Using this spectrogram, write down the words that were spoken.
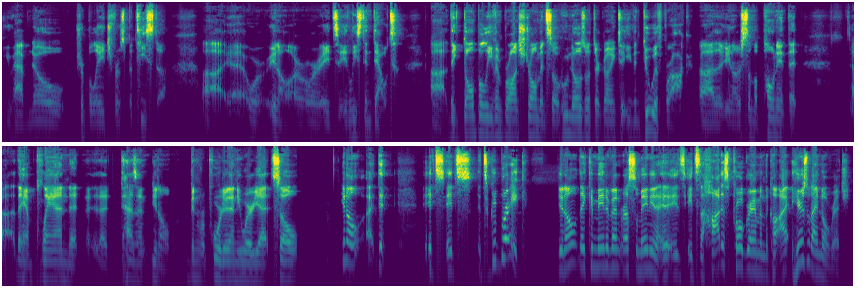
you have no Triple H versus Batista, uh, or you know, or, or, it's at least in doubt. Uh, they don't believe in Braun Strowman, so who knows what they're going to even do with Brock? Uh, you know, there's some opponent that uh, they have planned that that hasn't you know been reported anywhere yet. So you know, uh, it's it's it's a good break. You know, they can main event WrestleMania. It's it's the hottest program in the. I, here's what I know, Rich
